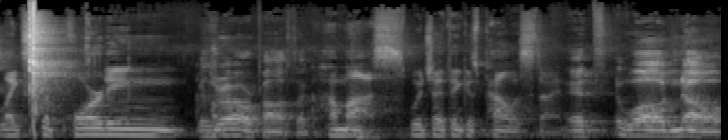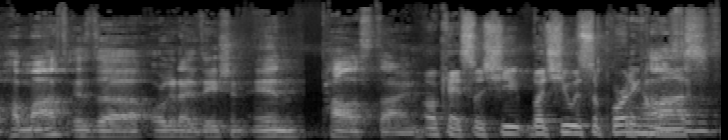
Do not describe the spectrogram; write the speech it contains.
like supporting Israel or Palestine? Hamas, which I think is Palestine. It's well, no. Hamas is a organization in Palestine. Okay, so she, but she was supporting Hamas.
